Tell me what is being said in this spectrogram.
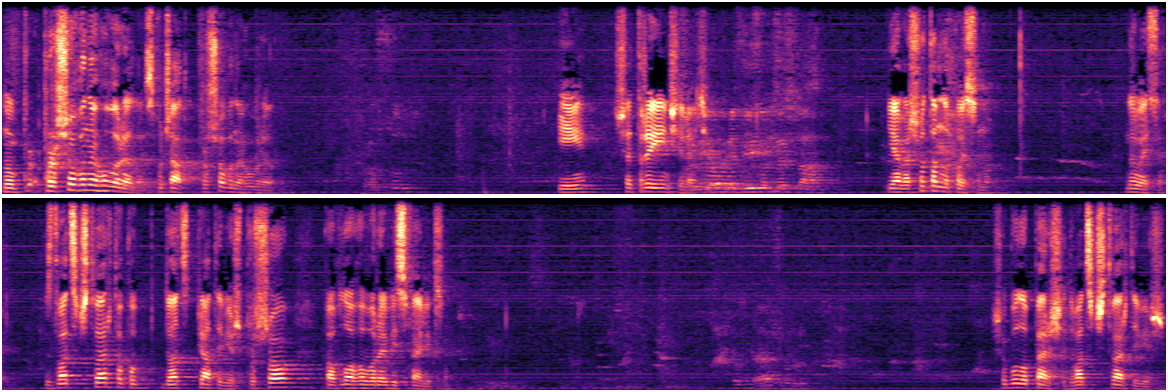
Ну, про, про що вони говорили? Спочатку, про що вони говорили? Про суд І ще три інші речі. Єва, що там написано? Дивися. З 24 по 25 вірш. Про що Павло говорив із Феліксом? Що було перше? 24 вірш.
